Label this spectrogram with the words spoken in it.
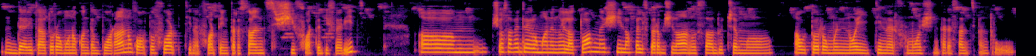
de literatură română contemporană, cu autori foarte tineri, foarte interesanți și foarte diferiți. Um, și o să avem trei romane noi la toamnă și la fel sperăm și la anul să aducem uh, autori români noi, tineri, frumoși și interesanți pentru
